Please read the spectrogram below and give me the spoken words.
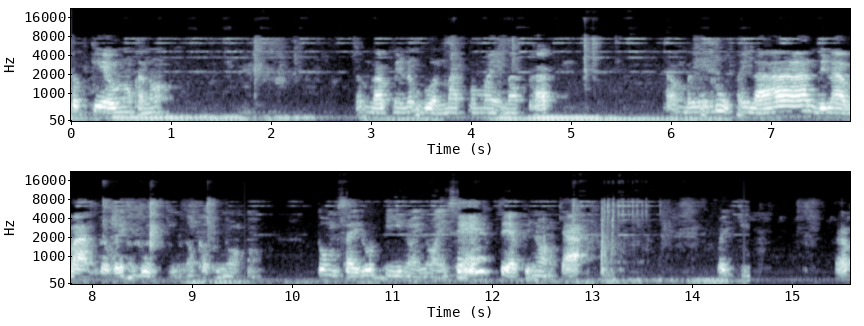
กับแก้วเน้องขนมสำหรับแม่น้ำดวนมักมาใหม่มักพักทำไปให้ลูกให้ล้าน เวลาว่างก็ไปให้ลูกกินเนาะครับพี่น้องต้มใส่รสดีหน่อยๆแซ่บแซ่บพี่น้องจ้าไปกินครับ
